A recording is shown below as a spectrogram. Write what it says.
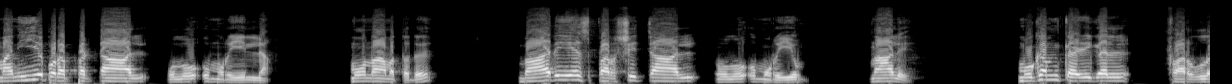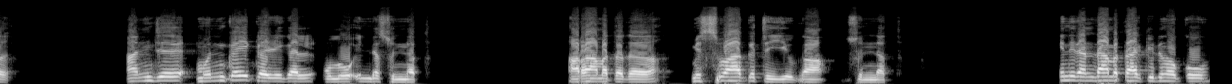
മനിയെ പുറപ്പെട്ടാൽ ഉലു മുറിയില്ല. മൂന്നാമത്തത് ഭാര്യയെ സ്പർശിച്ചാൽ ഉലു മുറിയും. നാല് മുഖം കഴുകൽ ഫർൾ. അഞ്ച് മുൻകൈ കഴുകൽ ഉളുവിന്റെ സുന്നത്ത്. ആറാമത്തത് മിസ്വാക്ക് ചെയ്യുക സുന്നത്ത്. ഇനി രണ്ടാമത്തെ ആക്ടിവിറ്റി നോക്കൂ.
